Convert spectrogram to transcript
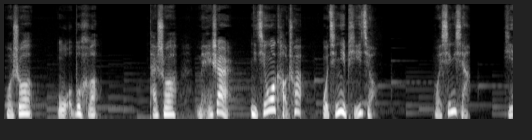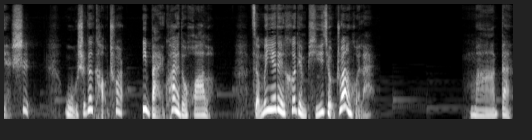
我说我不喝。他说没事儿，你请我烤串，我请你啤酒。我心想，也是，五十个烤串，一百块都花了，怎么也得喝点啤酒赚回来。妈蛋！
